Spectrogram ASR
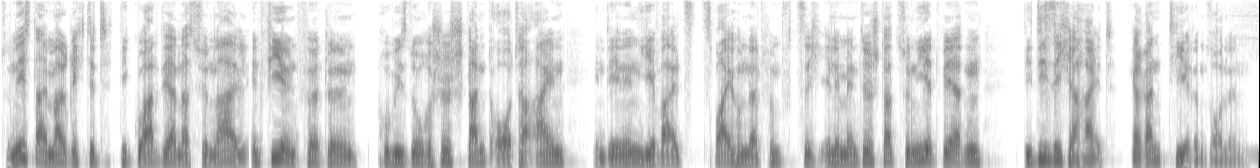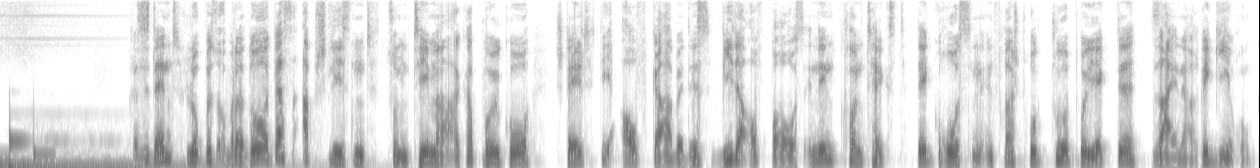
Zunächst einmal richtet die Guardia Nacional in vielen Vierteln provisorische Standorte ein, in denen jeweils 250 Elemente stationiert werden, die die Sicherheit garantieren sollen. Präsident López Obrador, das abschließend zum Thema Acapulco, stellt die Aufgabe des Wiederaufbaus in den Kontext der großen Infrastrukturprojekte seiner Regierung.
